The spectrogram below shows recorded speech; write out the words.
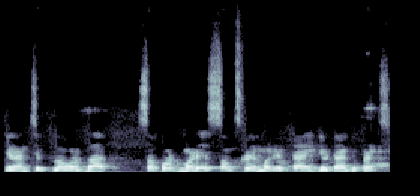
ಕಿರಣ್ ಚಿಪ್ ಫ್ಲವರ್ಸ್ನ ಸಪೋರ್ಟ್ ಮಾಡಿ ಸಬ್ಸ್ಕ್ರೈಬ್ ಮಾಡಿ. Thank you thank you friends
